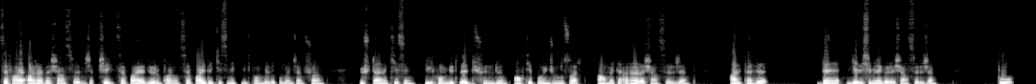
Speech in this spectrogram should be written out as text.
Sefa'ya ara ara şans vereceğim. Şey Sefa'ya diyorum pardon. Sefa'yı da kesinlikle ilk 11'de kullanacağım. Şu an 3 tane kesin ilk 11'de düşündüğüm altyapı oyuncumuz var. Ahmet'e ara ara şans vereceğim. Alper'e de gelişimine göre şans vereceğim. Bu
